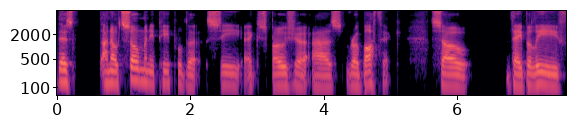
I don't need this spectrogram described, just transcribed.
there's I know so many people that see exposure as robotic. So they believe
